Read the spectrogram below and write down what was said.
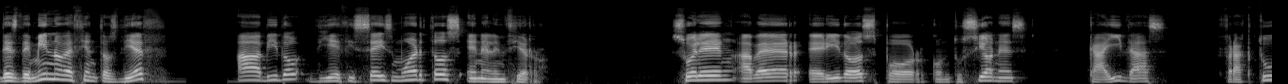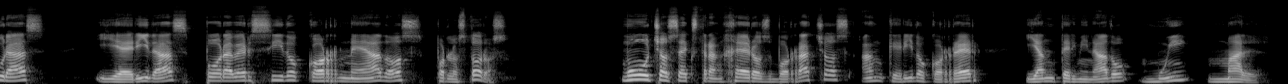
Desde 1910 ha habido 16 muertos en el encierro. Suelen haber heridos por contusiones, caídas, fracturas y heridas por haber sido corneados por los toros. Muchos extranjeros borrachos han querido correr y han terminado muy mal.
